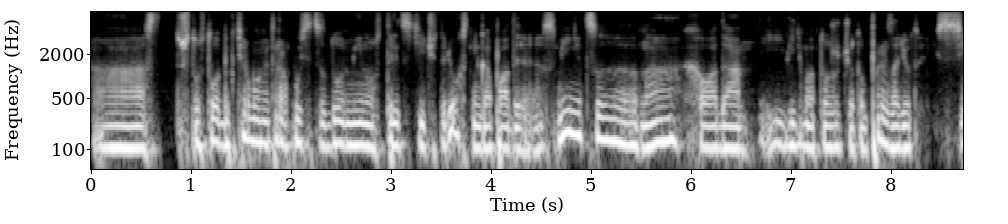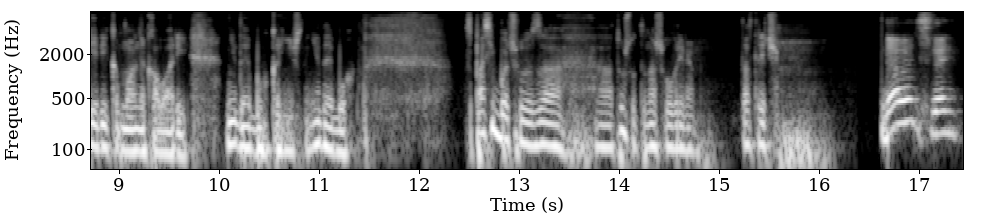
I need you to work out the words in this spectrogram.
э, что столбик термометра опустится до минус 34, снегопады сменится на холода. И, видимо, тоже что-то произойдет из серии коммунальных аварий. Не дай бог, конечно, не дай бог. Спасибо большое за э, то, что ты нашел время. До встречи. Давай, до свидания.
